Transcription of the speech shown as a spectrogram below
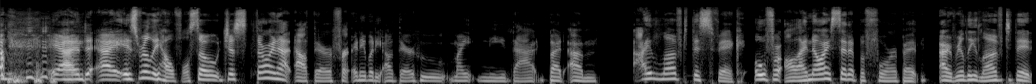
and uh, is really helpful. So just throwing that out there for anybody out there who might need that. But um, I loved this fic overall. I know I said it before, but I really loved that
